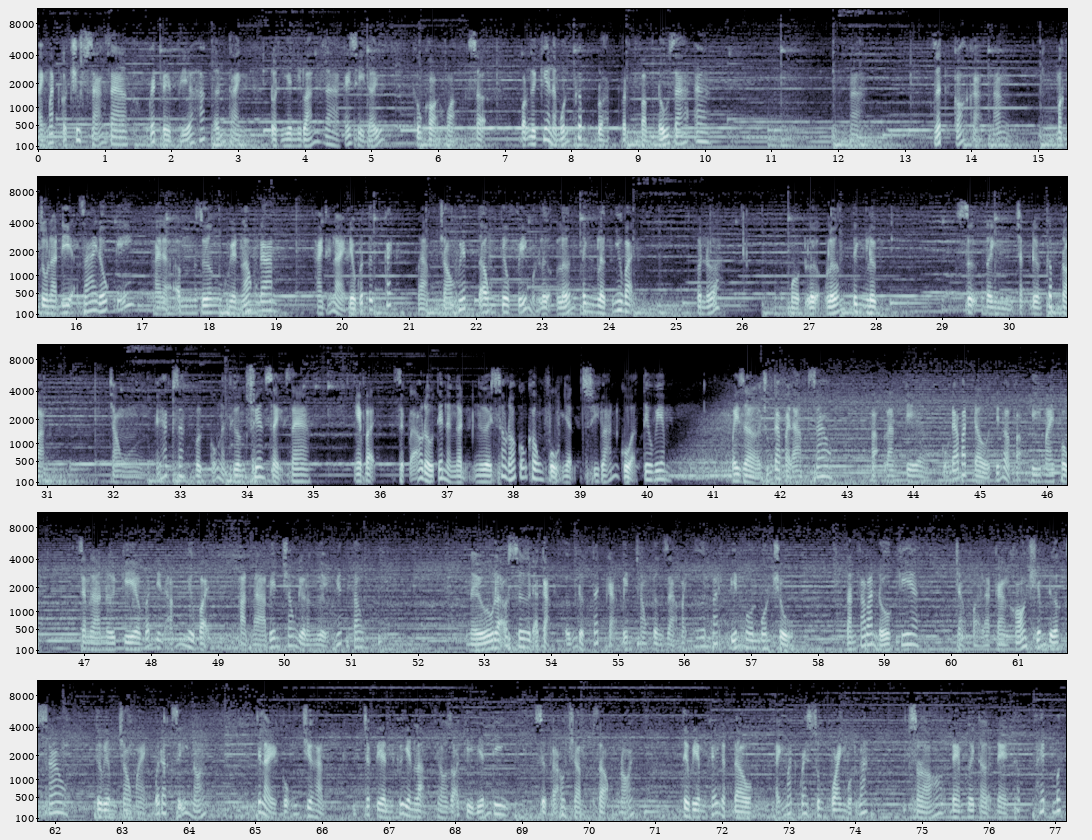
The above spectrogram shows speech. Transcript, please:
Ánh mắt có chút sáng ra, quét về phía Hắc Ấn Thành, đột nhiên như đoán ra cái gì đấy, không khỏi hoảng sợ. Bọn người kia là muốn cướp đoạt vật phẩm đấu giá A. À, rất có khả năng. Mặc dù là địa giai đấu kỹ hay là âm dương huyền long đan, hai thứ này đều có tư cách làm cho huyết tông tiêu phí một lượng lớn tinh lực như vậy. Hơn nữa, một lượng lớn tinh lực sự tình chặn đường cấp đoạt trong cái hắc sắc vực cũng là thường xuyên xảy ra. Nghe vậy, Dực lão đầu tiên là ngẩn người, sau đó cũng không phủ nhận suy đoán của tiêu viêm. Bây giờ chúng ta phải làm sao? Phạm Lang kia cũng đã bắt đầu tiến vào phạm vi mai phục. Xem ra nơi kia vẫn yên ắng như vậy, hẳn là bên trong đều là người huyết tông. Nếu lão sư đã cảm ứng được tất cả bên trong cường giả mạnh hơn bắt biến môn môn chủ, tàn phá bản đồ kia chẳng phải là càng khó chiếm được sao? Tiêu viêm trong mày bất đắc dĩ nói. Cái này cũng chưa hẳn. Trước tiên cứ yên lặng theo dõi kỳ biến đi. Dược lão trầm giọng nói. Tiêu viêm khẽ gật đầu, ánh mắt quét xung quanh một lát. Sau đó đem hơi thở đè thấp hết mức.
